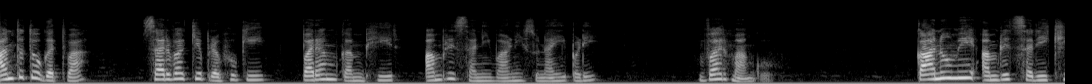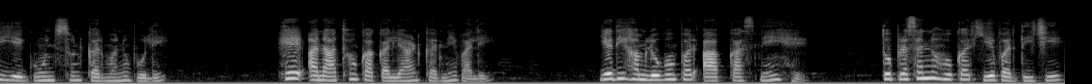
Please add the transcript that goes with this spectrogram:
अंत तो गत्वा सर्वज्ञ प्रभु की परम गंभीर अमृत सनी वाणी सुनाई पड़ी वर मांगो कानों में अमृत सरीखी ये गूंज सुनकर मनु बोले हे अनाथों का कल्याण करने वाले यदि हम लोगों पर आपका स्नेह है तो प्रसन्न होकर ये वर दीजिए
